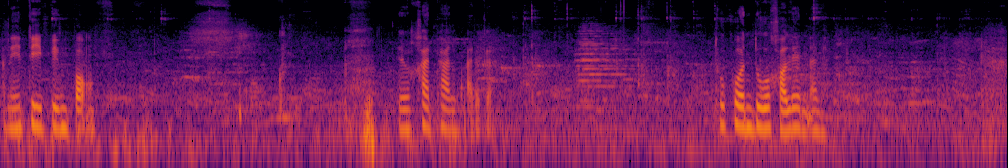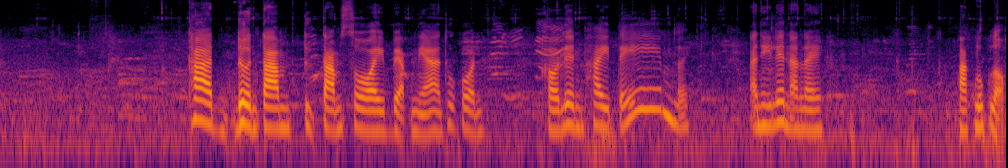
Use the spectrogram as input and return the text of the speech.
อันนี้ตีปิงปอง เดี๋ยวคัดผ่านไปแล้วกันทุกคนดูเขาเล่นอะไร ถ้าเดินตามตึกตามซอยแบบเนี้ย ทุกคนเขาเล่นไพ่เต็มเลย อันนี้เล่นอะไรปักลุกเหรอ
